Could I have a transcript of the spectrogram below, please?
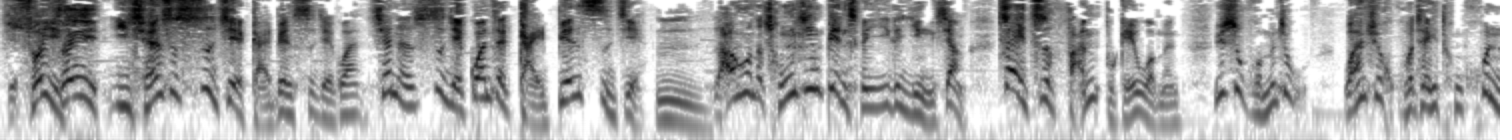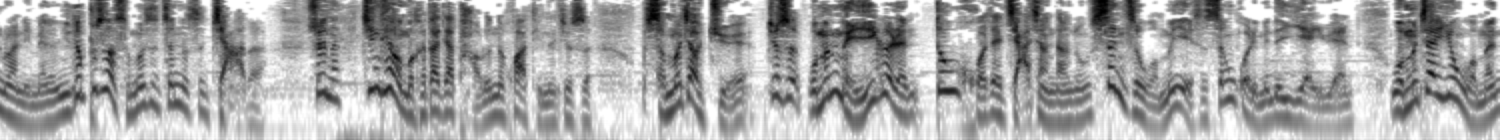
所以所以以前是世界改变世界观，现在是世界观在改编世界。嗯，然后呢，重新变成一个影像，再次反哺给我们。于是我们就完全活在一通混乱里面了，你都不知道什么是真的是假的。所以呢，今天我们和大家讨论的话题呢，就是什么叫绝？就是我们每一个人都活在假象当中，甚至我们也是生活里面的演员。我们在用我们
